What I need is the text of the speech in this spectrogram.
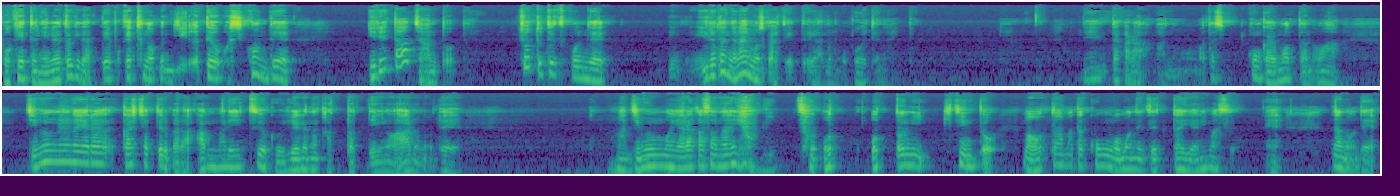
ポケットに入れるときだって、ポケットの奥にギューって押し込んで、入れた？ちゃんと。ちょっと手突っ込んで、入れたんじゃないもしかしてって、いや、でも覚えてないって。ね、だから、あの、私、今回思ったのは、自分がやらかしちゃってるから、あんまり強く言えなかったっていうのがあるので、まあ自分もやらかさないように、そう、夫にきちんと、まあ夫はまた今後もね、絶対やります。ね、なので、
